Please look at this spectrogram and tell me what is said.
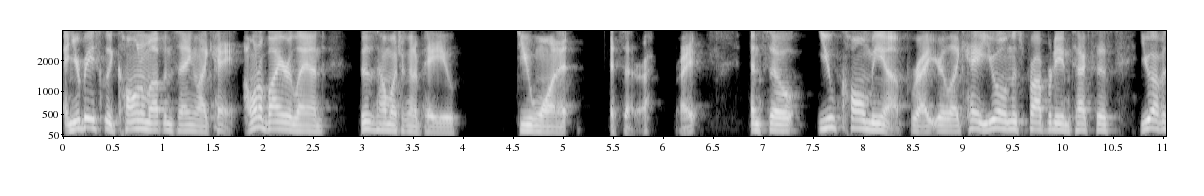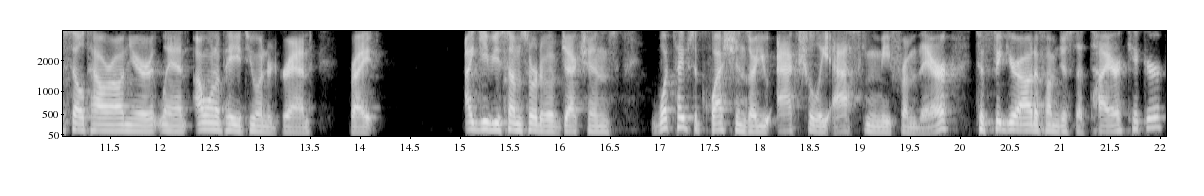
and you're basically calling them up and saying like, "Hey, I want to buy your land. This is how much I'm going to pay you. Do you want it?" etc. Right. And so you call me up, right? You're like, hey, you own this property in Texas. You have a cell tower on your land. I want to pay you 200 grand, right? I give you some sort of objections. What types of questions are you actually asking me from there to figure out if I'm just a tire kicker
